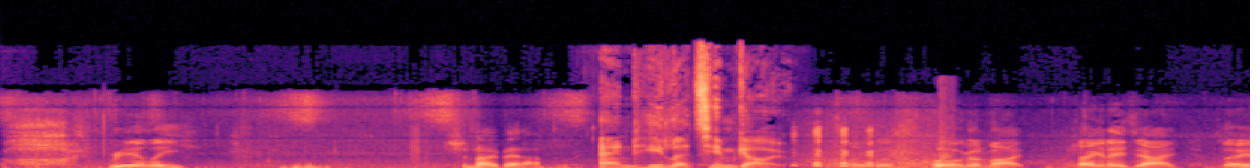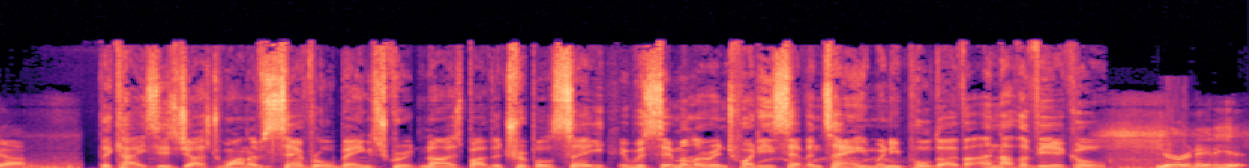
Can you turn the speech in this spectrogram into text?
Really? Should know better. and he lets him go. All good. All good, mate. Take it easy, eh? See ya. The case is just one of several being scrutinised by the Triple C. It was similar in 2017 when he pulled over another vehicle. You're an idiot.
